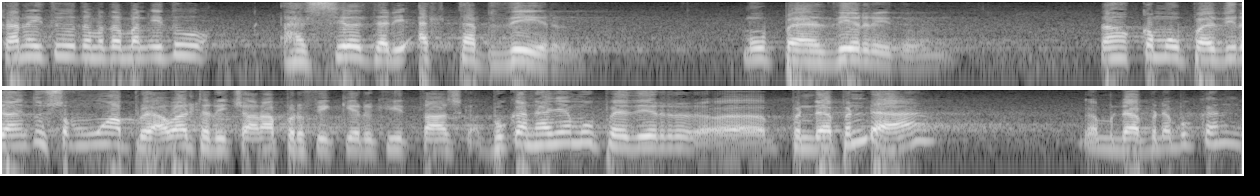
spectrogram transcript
Karena itu teman-teman itu hasil dari at-tabdzir. Mubadir itu. Nah, kemubadiran itu semua berawal dari cara berpikir kita. Bukan hanya mubadir eh, benda-benda, benda-benda bukan.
